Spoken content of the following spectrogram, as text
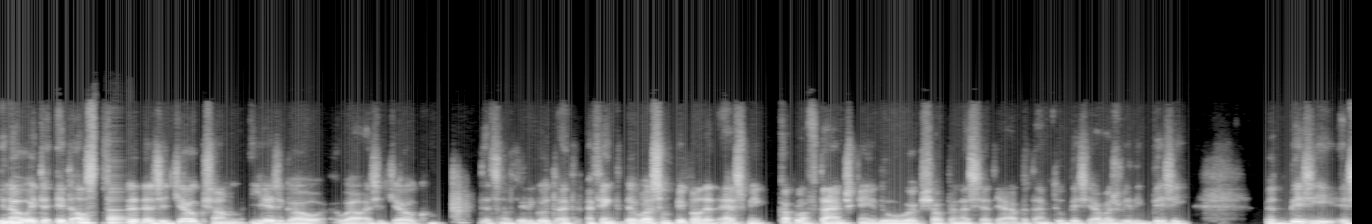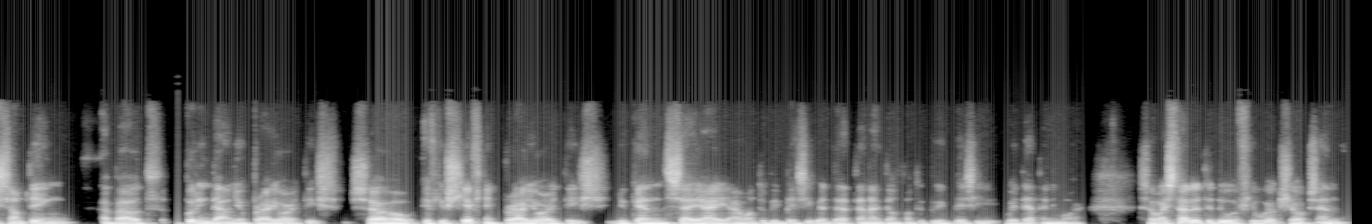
you know, it it all started as a joke some years ago. Well, as a joke, that's not really good. I, I think there were some people that asked me a couple of times, "Can you do a workshop?" And I said, "Yeah, but I'm too busy." I was really busy, but busy is something about putting down your priorities. So if you shift in priorities, you can say, "Hey, I want to be busy with that, and I don't want to be busy with that anymore." So I started to do a few workshops, and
